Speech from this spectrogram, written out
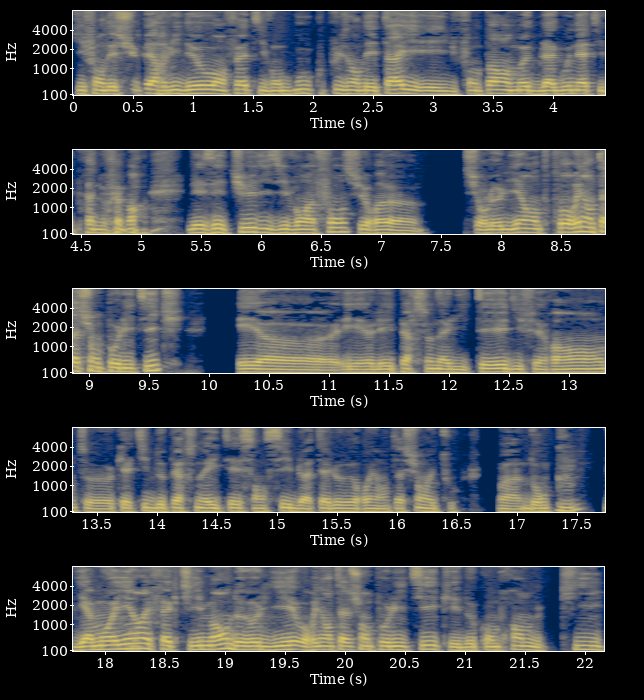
qui font des super vidéos. En fait, ils vont beaucoup plus en détail et ils font pas en mode blagounette. Ils prennent vraiment les études, ils y vont à fond sur euh, sur le lien entre orientation politique et, euh, et les personnalités différentes, euh, quel type de personnalité est sensible à telle orientation et tout. Voilà, donc mm. il y a moyen effectivement de lier orientation politique et de comprendre qui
